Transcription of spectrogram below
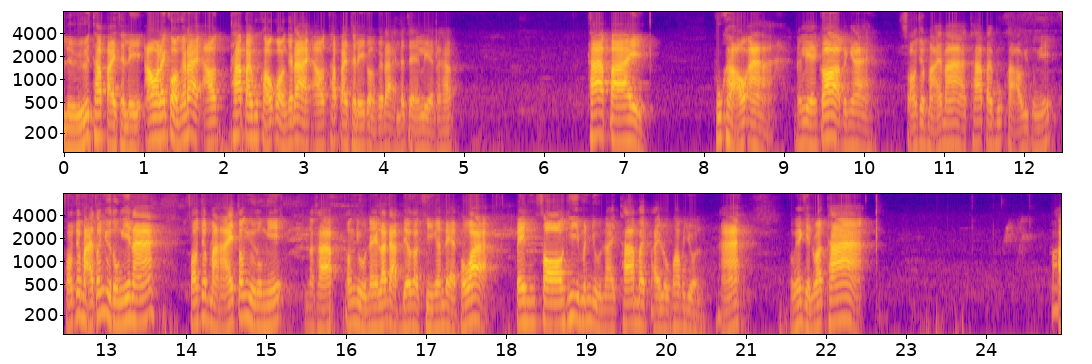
หรือถ้าไปทะเล เอาอะไรก่อนก็ได้ เอาถ้าไปภูเขาก่อนก็ได้ เอาถ้าไปทะเลก่อนก็ได้ แล้วแต่นักเรียนนะครับ ถ้าไป ภูเขาอ่า นักเรียนก็เป็นไงสองจดหมายมา ถ้าไปภูเขาอยู่ตรงนี้สองจดหมายต้องอยู่ตรงนี้นะสองจดหมายต้องอยู่ตรงนี้นะครับ ต้องอยู่ในระดับเดียวกับครีมกันแดด เพราะว่าเป็นซองที่มันอยู่ในถ้าไม่ไปโรงภาพยนตร์นะผมจะเขียนว่าถ้า ไป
